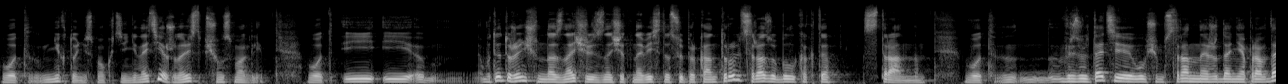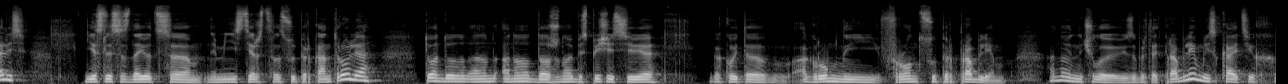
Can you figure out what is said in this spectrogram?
Вот. Никто не смог эти деньги найти, а журналисты почему смогли. Вот. И, и э, вот эту женщину назначили, значит, на весь этот суперконтроль. Сразу было как-то странно. Вот. В результате, в общем, странные ожидания оправдались. Если создается Министерство суперконтроля, то оно, должно обеспечить себе какой-то огромный фронт суперпроблем. Оно и начало изобретать проблемы, искать их,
